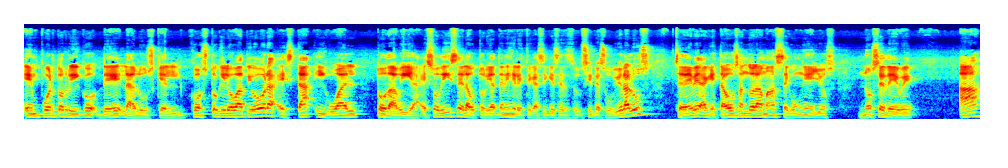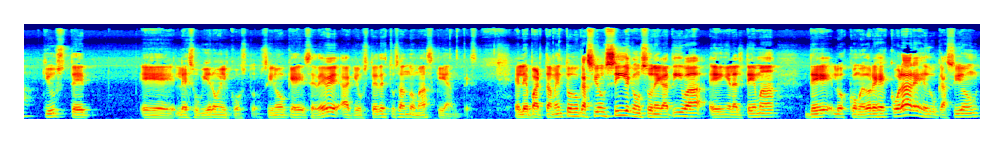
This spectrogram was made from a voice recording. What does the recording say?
en Puerto Rico de la luz, que el costo kilovatio hora está igual todavía. Eso dice la Autoridad de Energía Eléctrica. Así que si te subió la luz, se debe a que está usándola más, según ellos, no se debe a que usted eh, le subieron el costo, sino que se debe a que usted esté usando más que antes. El Departamento de Educación sigue con su negativa en el tema de los comedores escolares. Educación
